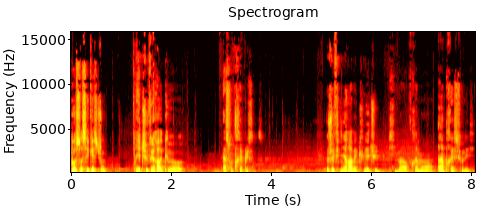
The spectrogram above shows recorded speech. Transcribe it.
Pose-toi ces questions et tu verras que elles sont très puissantes. Je vais finir avec une étude qui m'a vraiment impressionné.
